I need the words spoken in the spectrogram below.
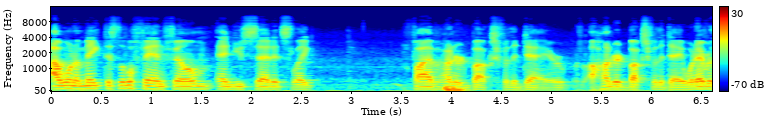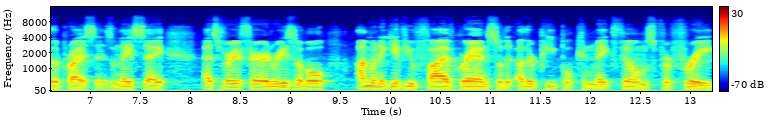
I want to make this little fan film," and you said it's like 500 bucks for the day or 100 bucks for the day, whatever the price is, and they say that's very fair and reasonable, I'm going to give you 5 grand so that other people can make films for free.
